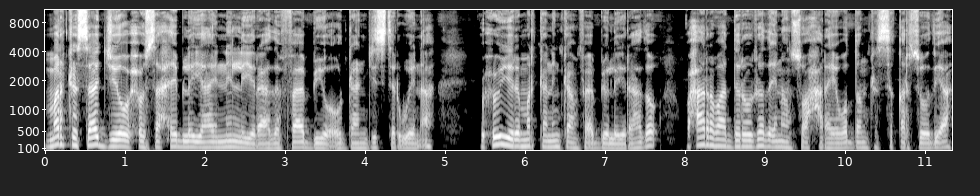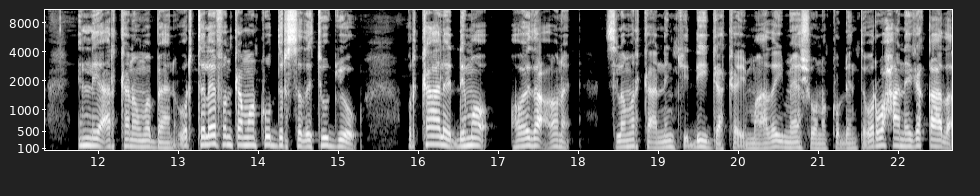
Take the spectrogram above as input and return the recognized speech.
Marka Sergio wuxuu saaxiib la yahay nin la yiraahdo Fabio oo gangster weyn ah. Wuxuu yiri marka ninkan Fabio la yiraahdo waxaa rabaa daroogada inaan soo xareeyo wadanka si qarsoodi ah. In la arkana uma baahna. War taleefanka maan kuu dirsaday Tugio war kaale dhimo hooyada cune. Isla markaa ninkii dhiigga ka imaaday meeshuuna ku dhintay. War waxaan iga qaada.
